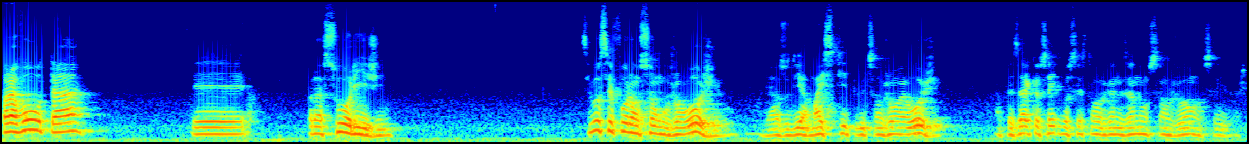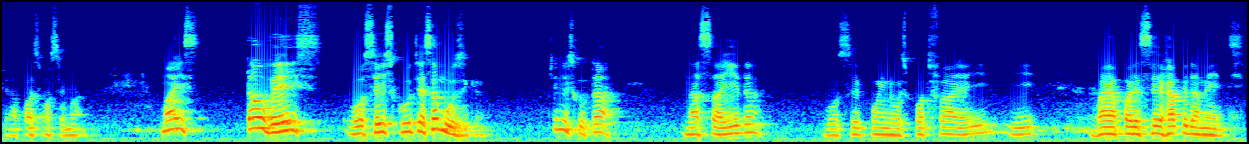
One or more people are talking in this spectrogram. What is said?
para voltar é, para sua origem. Se você for a São João hoje, aliás, o dia mais típico de São João é hoje, Apesar que eu sei que vocês estão organizando um São João, não sei, acho que na próxima semana. Mas talvez você escute essa música. Se não escutar, na saída você põe no Spotify aí e vai aparecer rapidamente.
